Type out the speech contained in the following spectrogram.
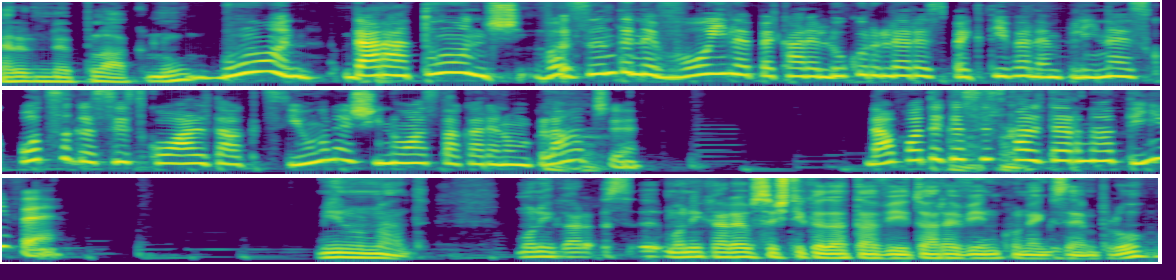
care nu ne plac, nu? Bun, dar atunci, văzând nevoile pe care lucrurile respective le împlinesc, pot să găsesc o altă acțiune și nu asta care nu-mi place? Da, poate găsesc fain. alternative. Minunat. Monica, Monica Reu, să știi că data viitoare vin cu un exemplu.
